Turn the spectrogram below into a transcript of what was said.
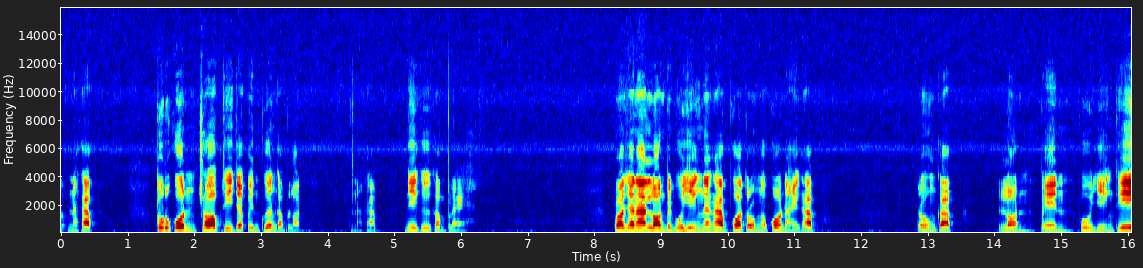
จน์นะครับ ทุกๆคนชอบที่จะเป็นเพื่อนกับหล่อนนะครับ นี่คือคำแปล เพราะฉะนั้นหล่อนเป็นผู้หญิงนะครับ ก็ตรงกับข้อไหนครับ ตรงกับหล่อนเป็นผู้หญิงที่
